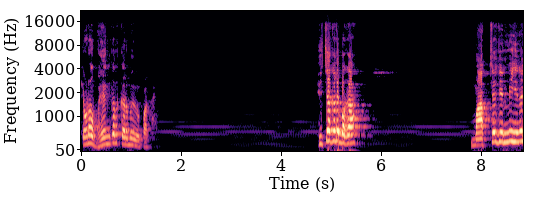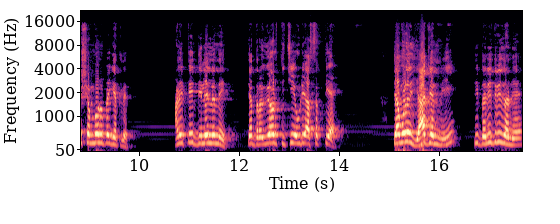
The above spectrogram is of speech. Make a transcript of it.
केवढा भयंकर कर्मविपाक आहे. हिच्याकडे बघा मागच्या जन्मी हिनं शंभर रुपये घेतलेत. आणि ते दिलेले नाहीत. त्या द्रव्यावर तिची एवढी आसक्ती आहे. त्यामुळे या जन्मी ती दरिद्री झाली आहे.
